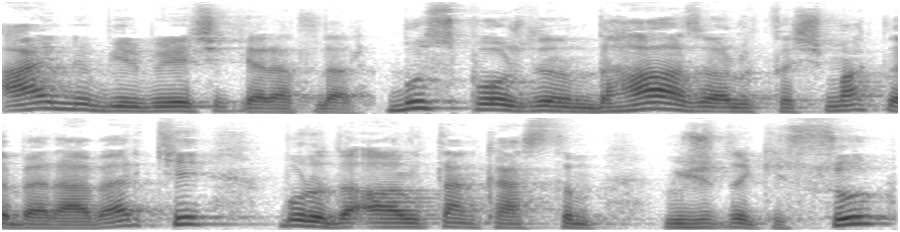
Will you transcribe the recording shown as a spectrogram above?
aynı bir bileşik yarattılar. Bu sporcuların daha az ağırlık taşımakla beraber ki burada ağırlıktan kastım vücuttaki su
